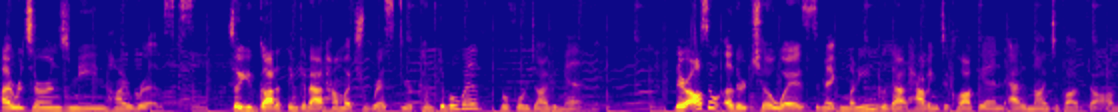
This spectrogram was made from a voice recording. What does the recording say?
High returns mean high risks, so you've got to think about how much risk you're comfortable with before diving in. There are also other chill ways to make money without having to clock in at a 9 to 5 job.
